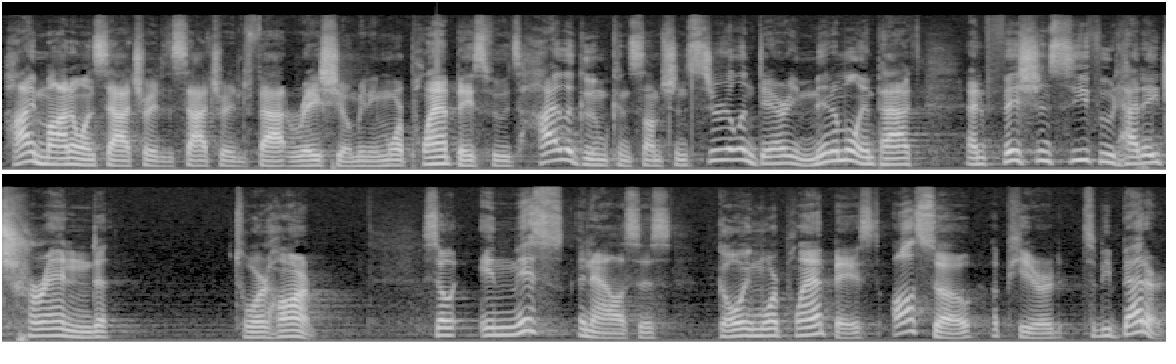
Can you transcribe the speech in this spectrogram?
high monounsaturated to saturated fat ratio, meaning more plant based foods, high legume consumption, cereal and dairy, minimal impact, and fish and seafood had a trend toward harm. So, in this analysis, going more plant based also appeared to be better.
